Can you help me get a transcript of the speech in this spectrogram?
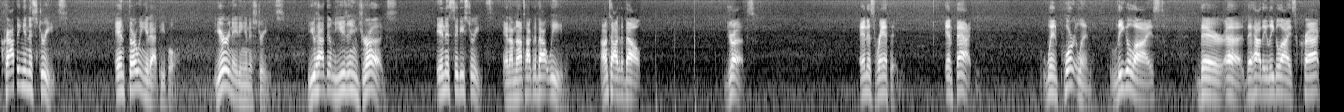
crapping in the streets and throwing it at people, urinating in the streets. You have them using drugs in the city streets. And I'm not talking about weed, I'm talking about drugs. And it's rampant. In fact, when Portland legalized their, uh, they, how they legalized crack,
